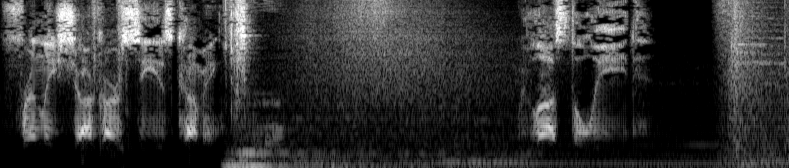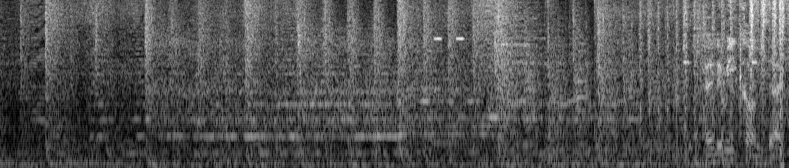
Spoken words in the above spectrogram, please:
Friendly shock RC is coming. We lost the lead. Enemy contact.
